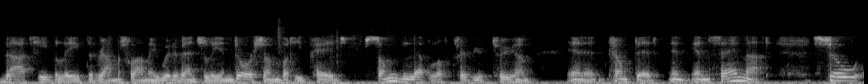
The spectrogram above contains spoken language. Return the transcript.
that he believed that Ramaswamy would eventually endorse him, but he paid some level of tribute to him. and Trump did in, in saying that. So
